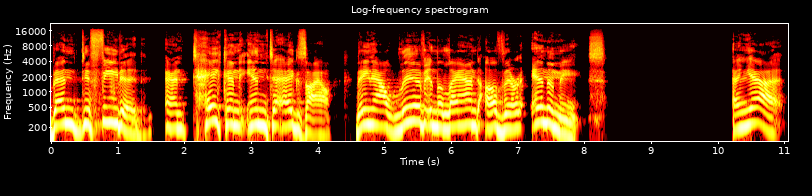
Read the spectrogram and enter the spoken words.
been defeated and taken into exile. They now live in the land of their enemies. And yet,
